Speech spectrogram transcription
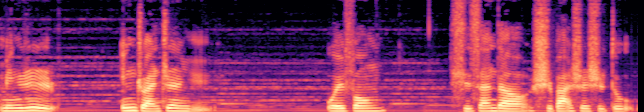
明日阴转阵雨，微风十三到十八摄氏度。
